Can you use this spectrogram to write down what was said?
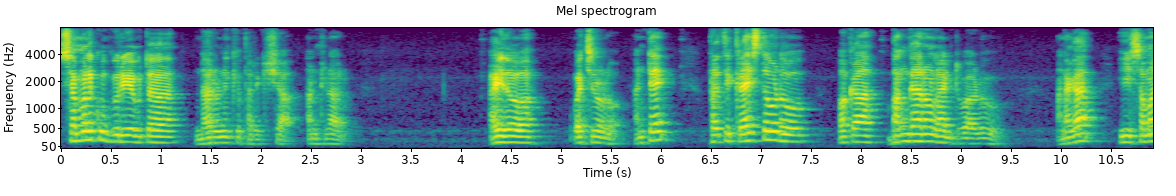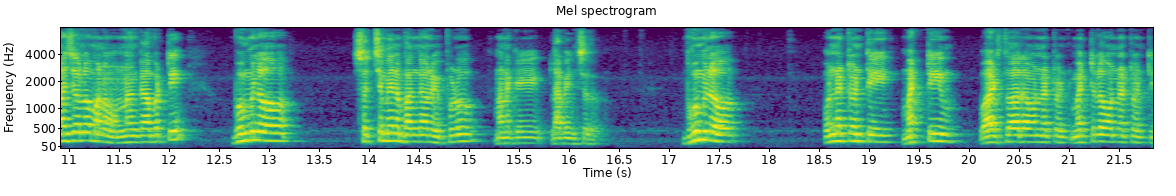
శ్రమలకు గురి అవుట నరునికి పరీక్ష అంటున్నారు. ఐదవ వచనంలో. అంటే ప్రతి క్రైస్తవుడు ఒక బంగారం లాంటివాడు అనగా ఈ సమాజంలో మనం ఉన్నాం కాబట్టి భూమిలో స్వచ్ఛమైన బంగారం ఎప్పుడూ మనకి లభించదు. భూమిలో ఉన్నటువంటి మట్టి వాటి ద్వారా ఉన్నటువంటి మట్టిలో ఉన్నటువంటి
